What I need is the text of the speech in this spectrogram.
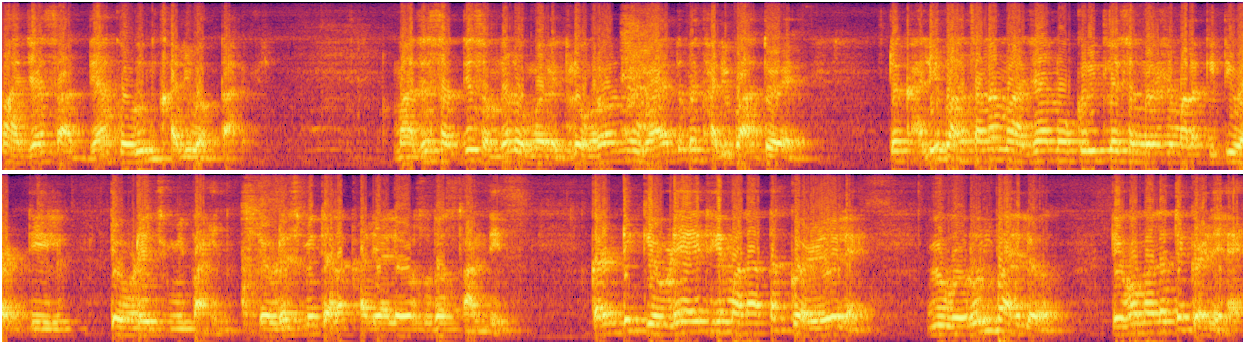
माझ्या साध्याकडून खाली बघता आलं माझं साध्य समजा डोंगर आहे डोंगरावर मी उभा आहे तर मी खाली पाहतोय. तर खाली पाहताना माझ्या नोकरीतले संघर्ष मला किती वाटतील तेवढेच मी पाहिन. तेवढेच मी त्याला खाली आल्यावर सुद्धा स्थान देईन. कारण ते केवढे आहेत हे मला आता कळलेलं आहे. मी वरून पाहिलं तेव्हा मला ते कळलेलं आहे.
